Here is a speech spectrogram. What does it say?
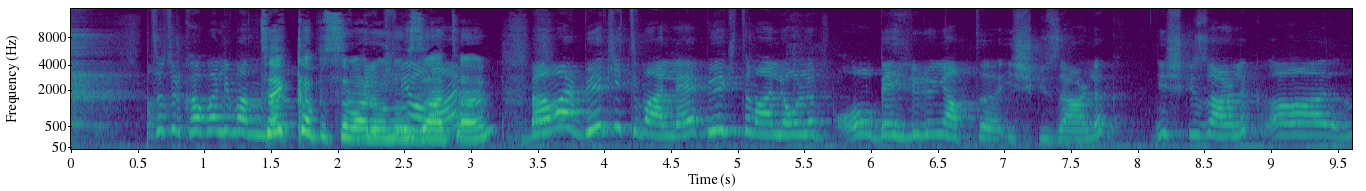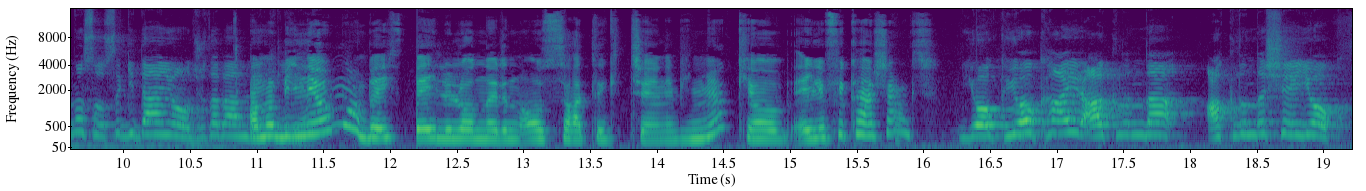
Atatürk Havalimanı'nda Tek kapısı var onun zaten. Ben var büyük ihtimalle büyük ihtimalle o, o Behlül'ün yaptığı işgüzarlık. İşgüzarlık aa, nasıl olsa giden yolcu da ben bekliyor. Ama biliyor mu Bey- Behlül onların o saatte gideceğini bilmiyor ki. O Elif'i karşılamak için. Yok yok hayır aklında aklında şey yok.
